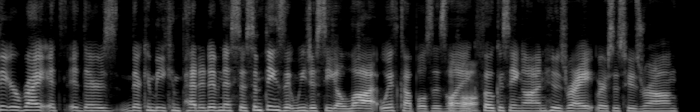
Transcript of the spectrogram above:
that you're right. It's it, there's there can be competitiveness. So some things that we just see a lot with couples is like Uh-huh. focusing on who's right versus who's wrong,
